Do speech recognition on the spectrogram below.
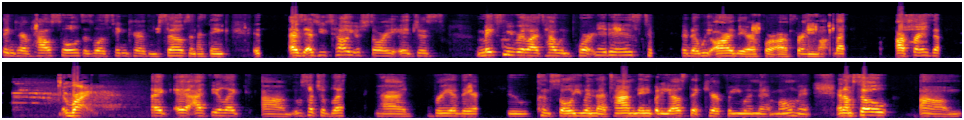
taking care of households as well as taking care of themselves. And I think it's as, as you tell your story, it just makes me realize how important it is to make sure that we are there for our friend, like our friends that, right. Like, I feel like um, it was such a blessing you had Bria there to console you in that time and anybody else that cared for you in that moment. And I'm so um,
